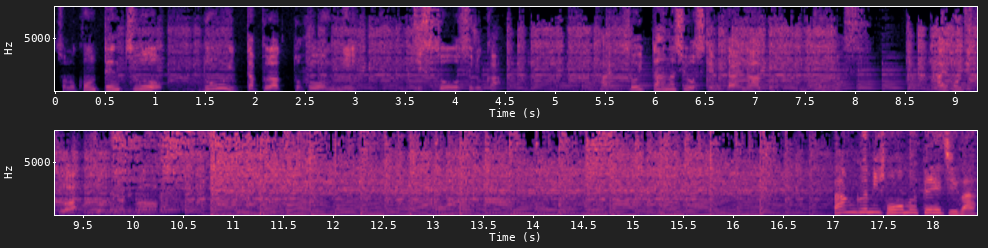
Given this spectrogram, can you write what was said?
そのコンテンツをどういったプラットフォームに実装するか、はい、そういった話をしてみたいなと思います。はい、本日は以上になります。番組ホームページは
